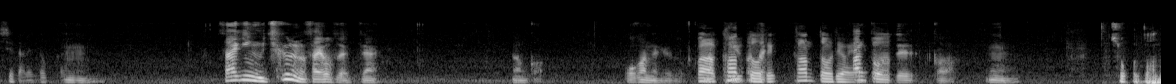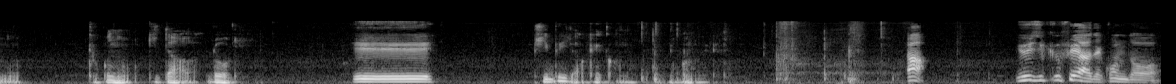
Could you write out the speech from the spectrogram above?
してたね、どっかに。うん。最近、うち来るの再放送やってね。なんか、わかんないけど。まあ、関東で、関東ではや関った。東でか。うん。ショコタンの曲のギター、ローリー。へえ。PV だけかなわかんないけど。あミュージックフェアで今度、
